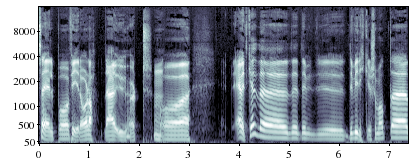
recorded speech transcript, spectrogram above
CL på fire år, da. Det er uhørt. Mm. Og jeg vet ikke. Det, det, det, det virker som at eh,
